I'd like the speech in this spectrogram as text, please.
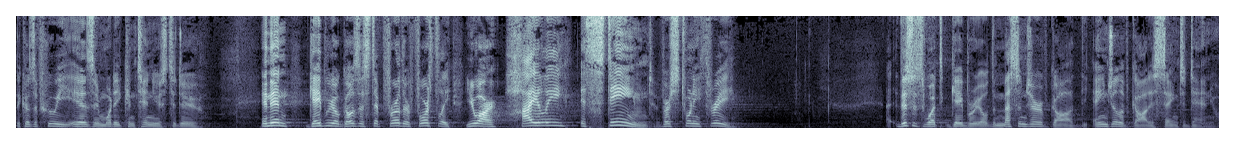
because of who he is and what he continues to do. And then Gabriel goes a step further. Fourthly, you are highly esteemed. Verse 23. This is what Gabriel, the messenger of God, the angel of God, is saying to Daniel.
